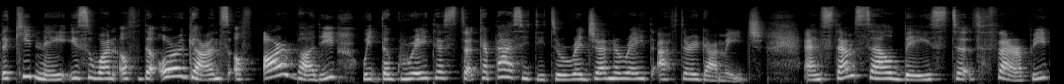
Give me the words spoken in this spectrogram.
The kidney is one of the organs of our body with the greatest capacity to regenerate after damage, and stem cell based therapy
